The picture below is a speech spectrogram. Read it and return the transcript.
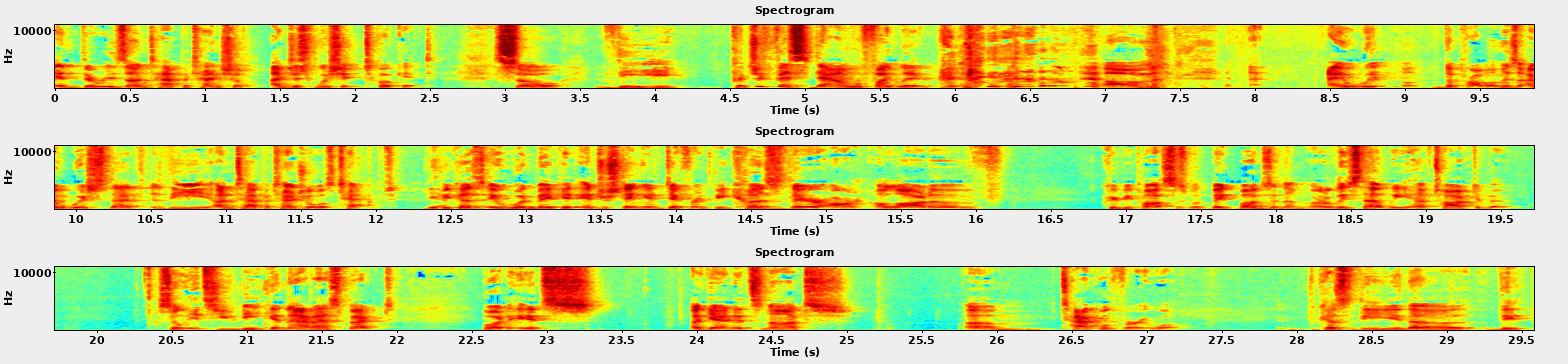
and there is untapped potential. I just wish it took it. So the put your fist down. We'll fight later. um, I the problem is I wish that the untapped potential was tapped Yeah. because it would make it interesting and different because there aren't a lot of creepypastas with big bugs in them, or at least that we have talked about. So it's unique in that aspect, but it's again, it's not um, tackled very well because the, the the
